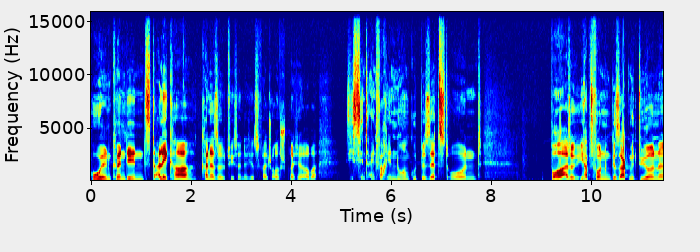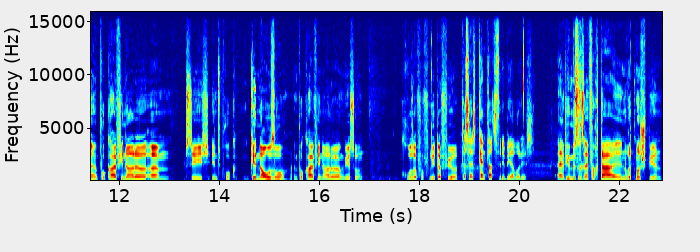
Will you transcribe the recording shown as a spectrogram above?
holen können, den Staleka. Kann also natürlich sein, dass ich es falsch ausspreche, aber sie sind einfach enorm gut besetzt und boah, also ihr habt es vorhin gesagt mit Düren, äh, Pokalfinale, ähm, sehe ich Innsbruck genauso im Pokalfinale irgendwie, so ein großer Favorit dafür. Das heißt, kein Platz für die BR Volleys. Äh, wir müssen uns einfach da in Rhythmus spielen.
